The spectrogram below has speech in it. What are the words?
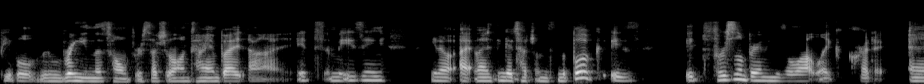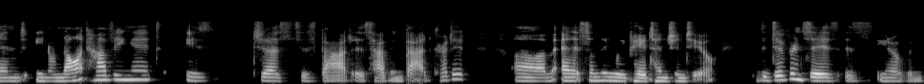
people have been bringing this home for such a long time, but uh, it's amazing. You know, and I think I touch on this in the book. Is it's personal branding is a lot like credit, and you know, not having it is just as bad as having bad credit, um, and it's something we pay attention to. The difference is, is you know, when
